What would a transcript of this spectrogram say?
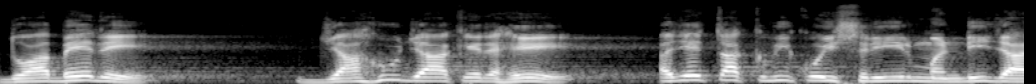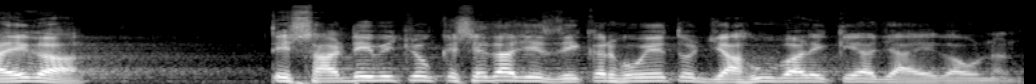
ਦੁਆਬੇ ਦੇ ਜਾਹੂ ਜਾ ਕੇ ਰਹੇ। ਅਜੇ ਤੱਕ ਵੀ ਕੋਈ ਸਰੀਰ ਮੰਡੀ ਜਾਏਗਾ। ਤੇ ਸਾਡੇ ਵਿੱਚੋਂ ਕਿਸੇ ਦਾ ਜੇ ਜ਼ਿਕਰ ਹੋਏ ਤਾਂ ਜਾਹੂ ਵਾਲੇ ਕਿਹਾ ਜਾਏਗਾ ਉਹਨਾਂ ਨੂੰ।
